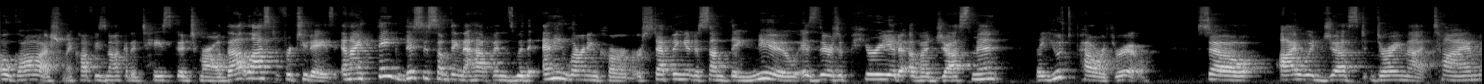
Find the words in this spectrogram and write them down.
oh gosh, my coffee's not going to taste good tomorrow. That lasted for two days. And I think this is something that happens with any learning curve or stepping into something new is there's a period of adjustment that you have to power through. So I would just during that time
